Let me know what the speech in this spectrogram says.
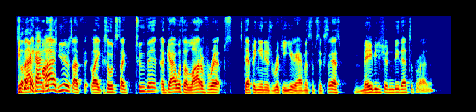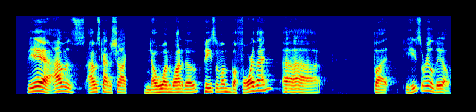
So that like kind five of years, I th- like. So it's like to that a guy with a lot of reps stepping in his rookie year, having some success, maybe shouldn't be that surprising. Yeah, I was I was kind of shocked. No one wanted a piece of him before then, uh, but he's the real deal.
